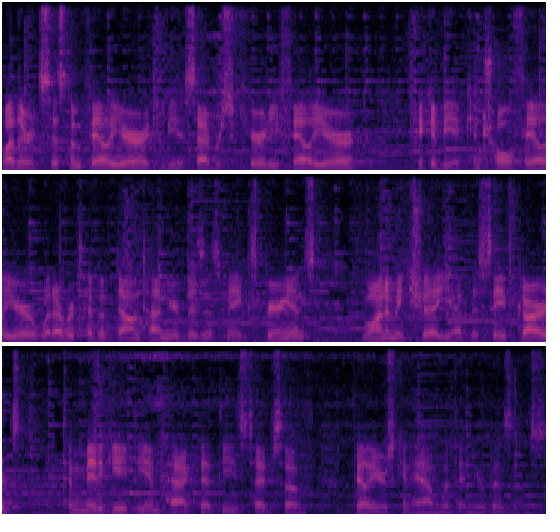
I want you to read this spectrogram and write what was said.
whether it's system failure, it could be a cybersecurity failure, it could be a control failure, whatever type of downtime your business may experience, you want to make sure that you have the safeguards to mitigate the impact that these types of failures can have within your business.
